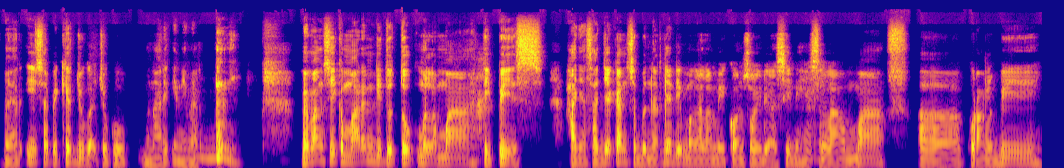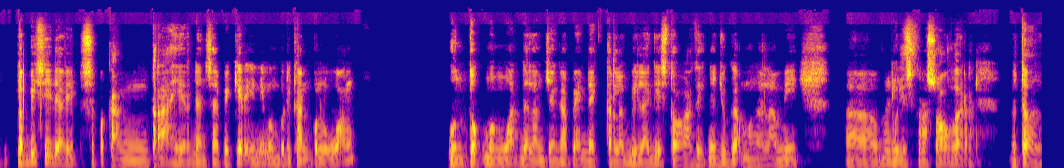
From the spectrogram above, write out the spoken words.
BRI saya pikir juga cukup menarik ini, Mer. Memang sih kemarin ditutup melemah tipis. Hanya saja kan sebenarnya dia mengalami konsolidasi nih Mm-mm. selama eh, kurang lebih lebih sih dari sepekan terakhir dan saya pikir ini memberikan peluang untuk menguat dalam jangka pendek. Terlebih lagi stokastiknya juga mengalami uh, bullish Bullish. crossover. Betul.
